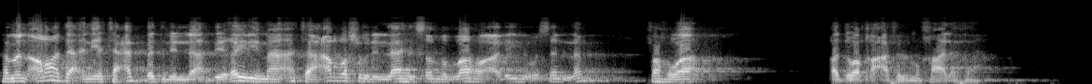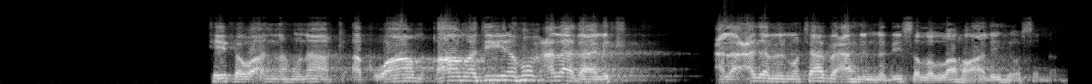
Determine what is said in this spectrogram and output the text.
فمن أراد أن يتعبد لله بغير ما أتى عن رسول الله صلى الله عليه وسلم فهو قد وقع في المخالفة. كيف وأن هناك أقوام قام دينهم على ذلك؟ على عدم المتابعة للنبي صلى الله عليه وسلم.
